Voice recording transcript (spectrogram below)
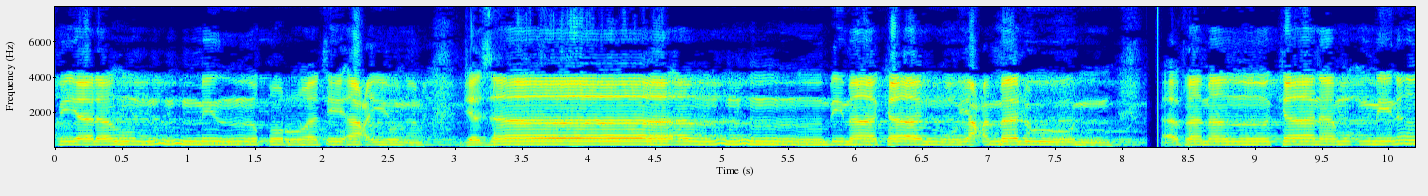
أخفي لهم من قرة أعين جزاء بما كانوا يعملون. أفمن كان مؤمنا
